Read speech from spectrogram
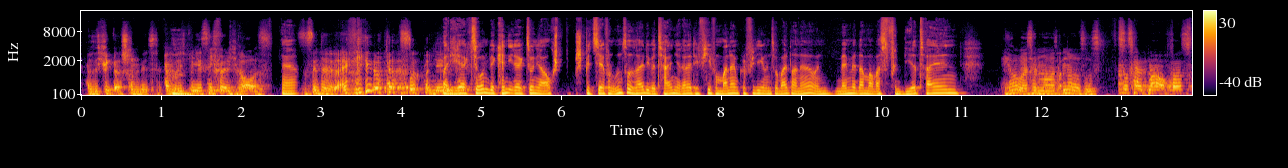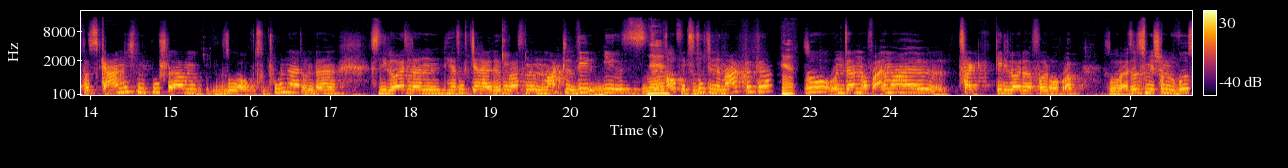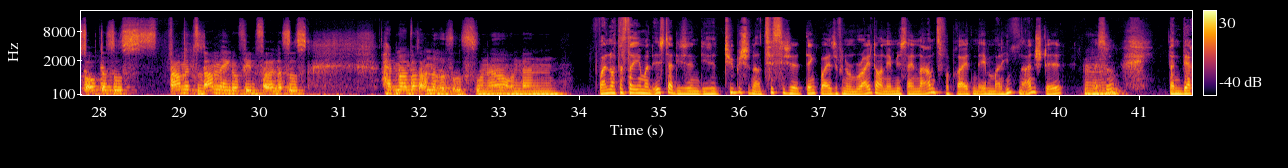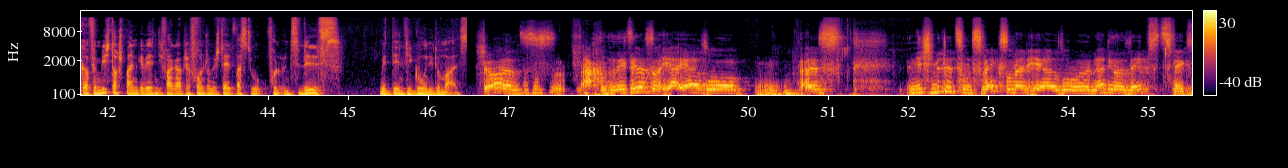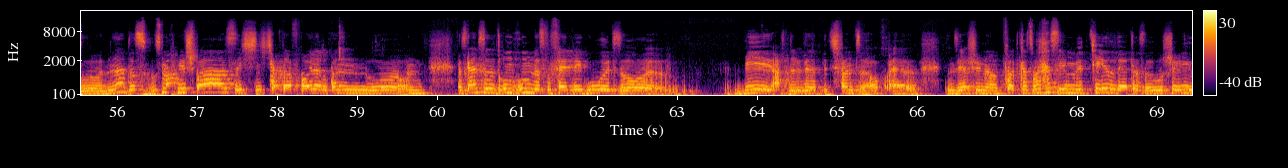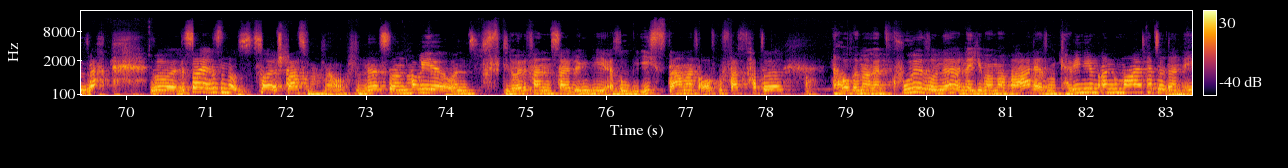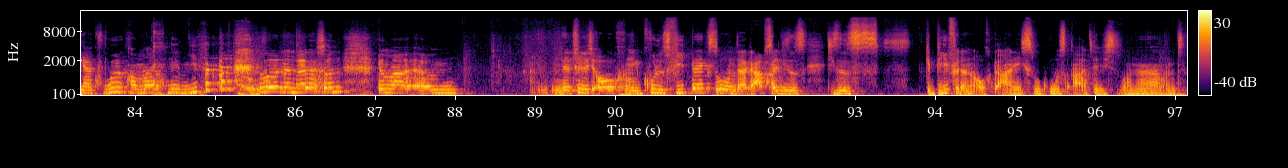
Also ich krieg das schon mit. Also ich bin jetzt nicht völlig raus, ja. das Internet eingeht oder so. Nee. Weil die Reaktion, wir kennen die Reaktion ja auch speziell von unserer Seite. Wir teilen ja relativ viel von Mannheim Graffiti und so weiter. Ne? Und wenn wir da mal was von dir teilen, ja, weil es halt mal was anderes ist. Das ist halt mal auch was, was gar nicht mit Buchstaben so auch zu tun hat. Und da sind die Leute dann, ja, sucht ja halt irgendwas, eine Marktlücke, wie, wie ist ja. auf und sucht eine Marktlücke. Ja. So, und dann auf einmal, zack, geht die Leute da voll drauf ab. So, also es ist mir schon bewusst auch, dass es damit zusammenhängt auf jeden Fall, dass es halt mal was anderes ist. So, ne? Und dann weil noch, dass da jemand ist, der diese, diese typische narzisstische Denkweise von einem Writer, nämlich seinen Namen zu verbreiten, eben mal hinten anstellt. Mhm. Weißt du? Dann wäre für mich doch spannend gewesen, die Frage habe ich ja vorhin schon gestellt, was du von uns willst mit den Figuren, die du malst. Ja, das ist, ach, ich sehe das eher, eher so als nicht Mittel zum Zweck, sondern eher so ne, dieser Selbstzweck. So, ne? das, das macht mir Spaß, ich, ich habe da Freude dran so, und das Ganze drumherum, das gefällt mir gut. So, wie, ach, ich fand auch äh, ein sehr schöner Podcast war das eben mit These, der hat das so schön gesagt. So, das soll, das soll Spaß machen auch. Ne? Das ist so ein Hobby und die Leute fanden es halt irgendwie, also wie ich es damals aufgefasst hatte, auch immer ganz cool, so, ne? wenn da jemand mal war, der so ein Carry neben dran gemalt hatte, dann, ja cool, komm mal doch neben mir. so, dann war das schon immer ähm, natürlich auch ein cooles Feedback so und da gab es halt dieses, dieses Gebiefe dann auch gar nicht so großartig. So, ne? Und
